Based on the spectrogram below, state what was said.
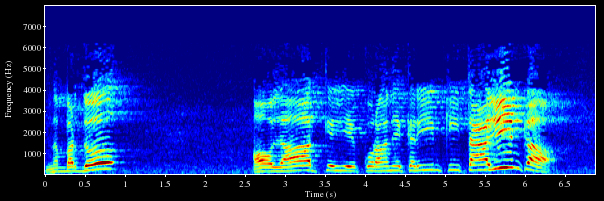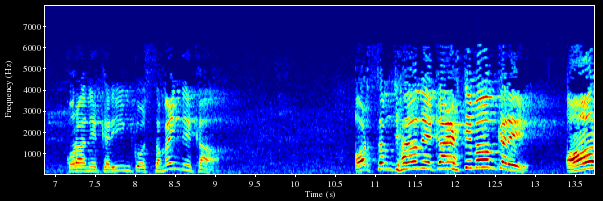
نمبر دو، اولاد کے لیے قرآن کریم کی تعلیم کا، قرآن کریم کو سمجھنے کا۔ اور سمجھانے کا اہتمام کرے اور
